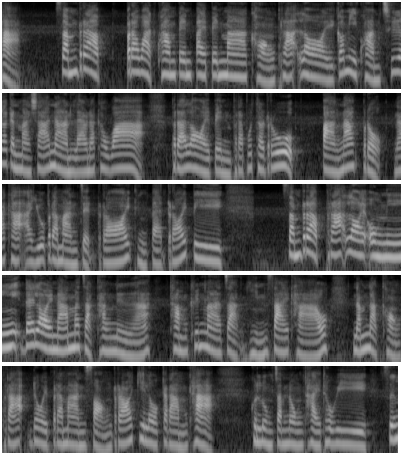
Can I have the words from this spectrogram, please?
ค่ะสำหรับประวัติความเป็นไปเป็นมาของพระลอยก็มีความเชื่อกันมาช้านานแล้วนะคะว่า พระลอยเป็นพระพุทธรูป ปางนาคปรกนะคะ อายุประมาณ 700ถึง800 ปี สำหรับพระลอยองค์นี้ได้ลอยน้ำมาจากทางเหนือทำขึ้นมาจากหินทรายขาว น้ำหนักของพระโดยประมาณ 200 กิโลกรัมค่ะ คุณลุงจำนงไทยทวี ซึ่ง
